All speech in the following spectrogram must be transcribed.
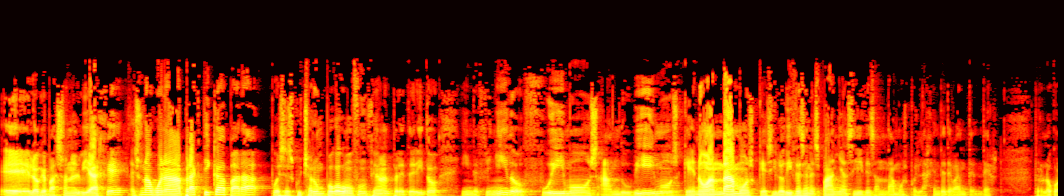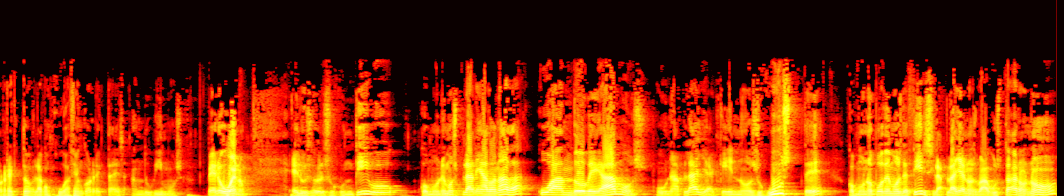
eh, lo que pasó en el viaje. Es una buena práctica para, pues, escuchar un poco cómo funciona el pretérito indefinido. Fuimos, anduvimos, que no andamos, que si lo dices en España, si dices andamos, pues la gente te va a entender. Pero lo correcto, la conjugación correcta es anduvimos. Pero bueno, el uso del subjuntivo, como no hemos planeado nada, cuando veamos una playa que nos guste, como no podemos decir si la playa nos va a gustar o no,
